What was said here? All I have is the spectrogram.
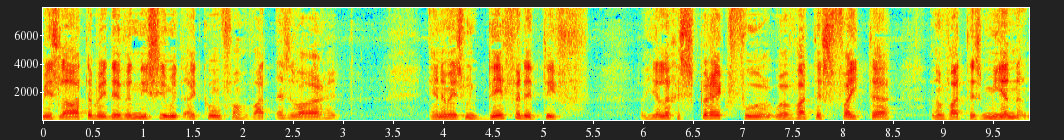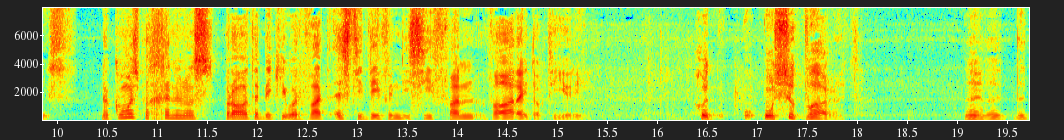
mens later by definisie moet uitkom van wat is waarheid? En 'n mens moet definitief hele gesprek voer oor wat is feite en wat is menings. Nou kom ons begin en ons praat 'n bietjie oor wat is die definisie van waarheid Dr. Yuri? Goed, ons soek waarheid. Nee, dit dit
